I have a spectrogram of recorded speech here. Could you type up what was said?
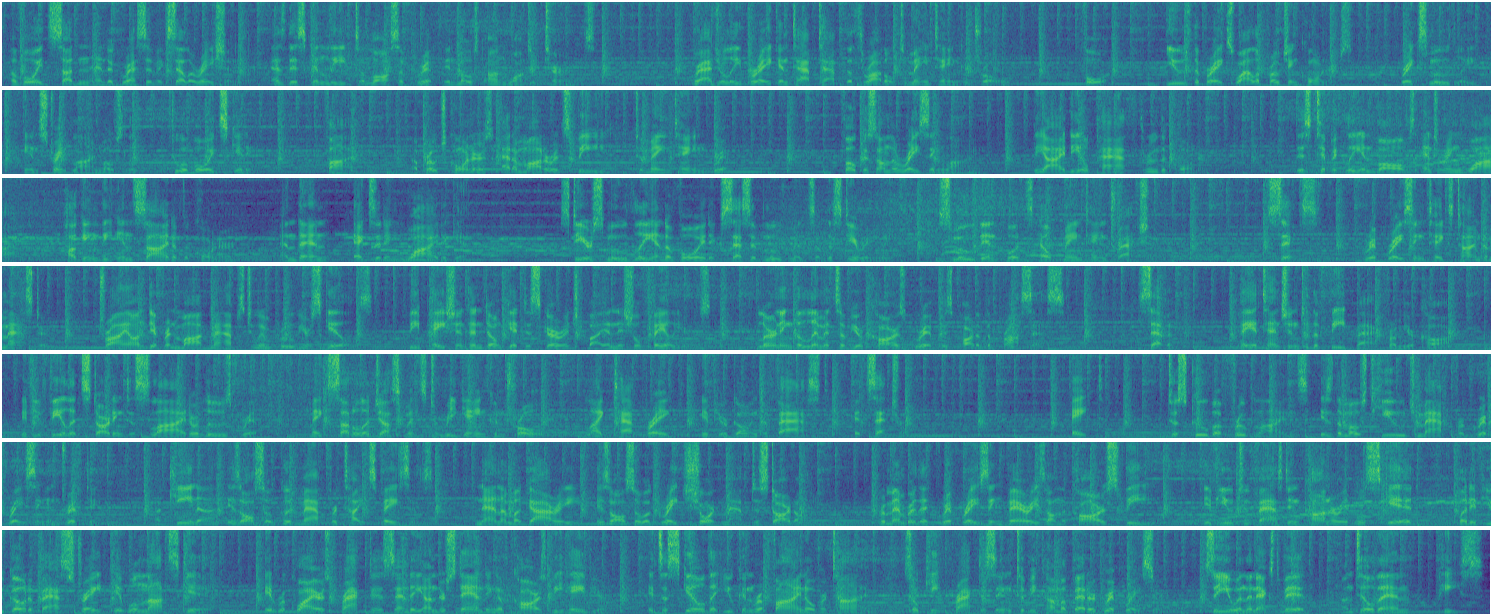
Avoid sudden and aggressive acceleration, as this can lead to loss of grip in most unwanted turns. Gradually brake and tap-tap the throttle to maintain control. 4. Use the brakes while approaching corners. Brake smoothly, in straight line mostly, to avoid skidding. 5. Approach corners at a moderate speed to maintain grip. Focus on the racing line, the ideal path through the corner. This typically involves entering wide, hugging the inside of the corner, and then exiting wide again. Steer smoothly and avoid excessive movements of the steering wheel. Smooth inputs help maintain traction. 6. Grip racing takes time to master. Try on different mod maps to improve your skills. Be patient and don't get discouraged by initial failures. Learning the limits of your car's grip is part of the process. 7. Pay attention to the feedback from your car. If you feel it starting to slide or lose grip, make subtle adjustments to regain control, like tap brake if you're going too fast, etc. 8. Tsukuba Fruit Lines is the most huge map for grip racing and drifting. Akina is also good map for tight spaces. Nana Magari is also a great short map to start on. Remember that grip racing varies on the car's speed. If you too fast in corner, it will skid, but if you go too fast straight, it will not skid. It requires practice and a understanding of car's behavior. It's a skill that you can refine over time, so keep practicing to become a better grip racer. See you in the next vid. Until then, peace.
